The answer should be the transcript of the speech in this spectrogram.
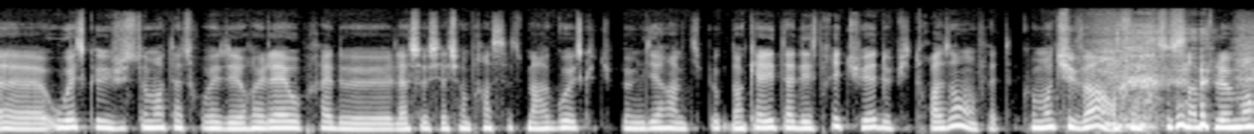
euh, Ou est-ce que justement tu as trouvé des relais auprès de l'association Princesse Margot? Est-ce que tu peux me dire un petit peu dans quel état d'esprit tu es depuis trois ans, en fait? Comment tu vas, en fait, tout simplement?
